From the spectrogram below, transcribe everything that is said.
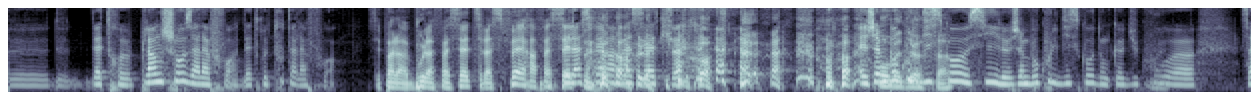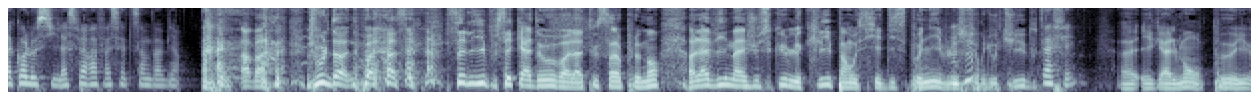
D'être plein de choses à la fois, d'être tout à la fois. C'est pas la boule à facettes, c'est la sphère à facettes. C'est la sphère à En facettes. va- Et j'aime beaucoup le ça. disco aussi. J'aime beaucoup le disco, donc euh, du coup, euh, ça colle aussi. La sphère à facettes, ça me va bien. Ah bah, je vous le donne. Voilà, c'est- c'est libre, c'est cadeau, voilà, tout simplement. Euh, La vie majuscule, le clip hein, aussi est disponible Mhm. sur YouTube. Tout à fait. Euh, également, on peut, et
